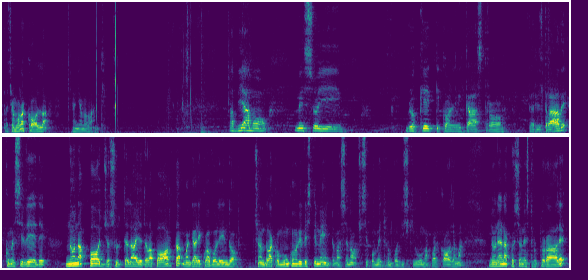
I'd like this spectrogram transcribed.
facciamo la colla e andiamo avanti. Abbiamo messo i blocchetti con l'incastro per il trave come si vede non appoggia sul telaio della porta, magari qua volendo ci andrà comunque un rivestimento, ma se no ci si può mettere un po' di schiuma, qualcosa, ma non è una questione strutturale.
